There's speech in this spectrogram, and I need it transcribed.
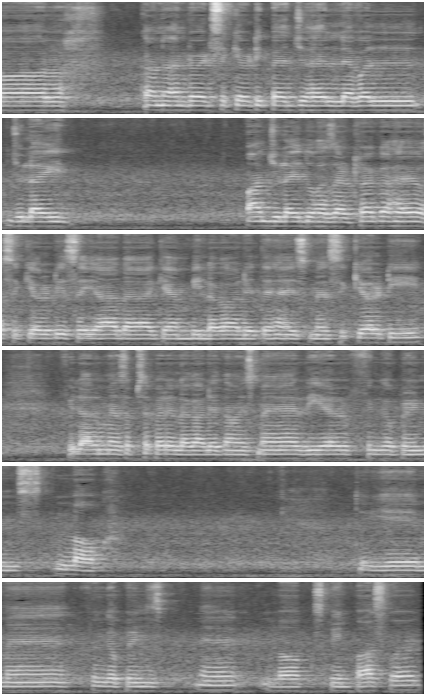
और कन एंड्रॉयड सिक्योरिटी पैच जो है लेवल जुलाई, पाँच जुलाई 2018 का है और सिक्योरिटी से याद आया कि हम भी लगा लेते हैं इसमें सिक्योरिटी फ़िलहाल मैं सबसे पहले लगा लेता हूँ इसमें रियर फिंगरप्रिंट्स लॉक तो ये मैं फिंगरप्रिंट्स में lock screen password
